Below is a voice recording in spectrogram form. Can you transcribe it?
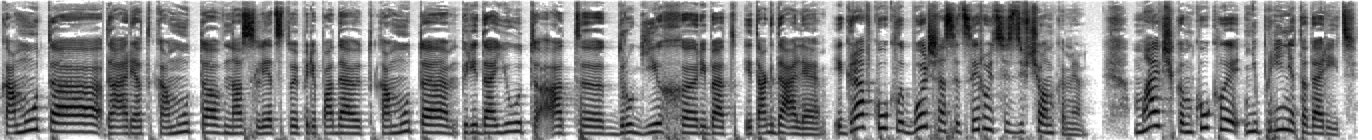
Кому-то дарят, кому-то в наследство перепадают, кому-то передают от других ребят и так далее. Игра в куклы больше ассоциируется с девчонками. Мальчикам куклы не принято дарить.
